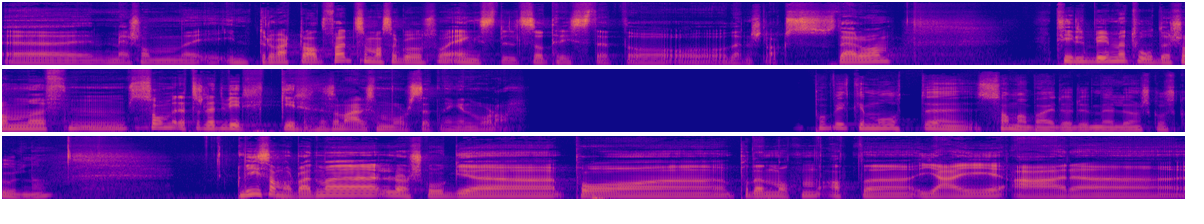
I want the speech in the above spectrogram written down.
mer sånn introvert atferd, som altså går på engstelse og tristhet og, og den slags. Så det er å tilby metoder som, mm, som, rett og slett virker. Som er liksom målsetningen vår. da. På hvilken måte samarbeider du med Lørenskog-skolen? Vi samarbeider med Lørenskog eh, på, på, den måten at eh, jeg er eh,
